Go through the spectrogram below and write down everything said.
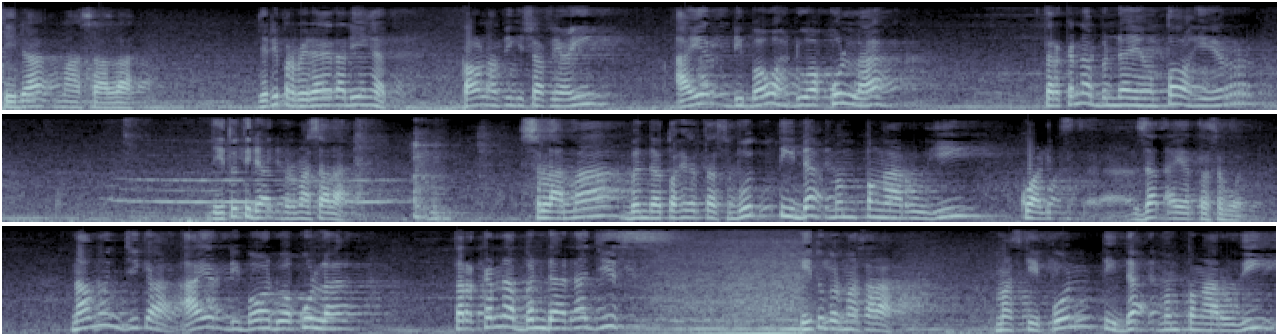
Tidak masalah. Jadi perbedaannya tadi ingat kalau nanti syafi'i air di bawah dua kullah terkena benda yang tohir itu tidak bermasalah selama benda tohir tersebut tidak mempengaruhi kualitas zat air tersebut. Namun jika air di bawah dua kula terkena benda najis itu bermasalah. Meskipun tidak mempengaruhi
